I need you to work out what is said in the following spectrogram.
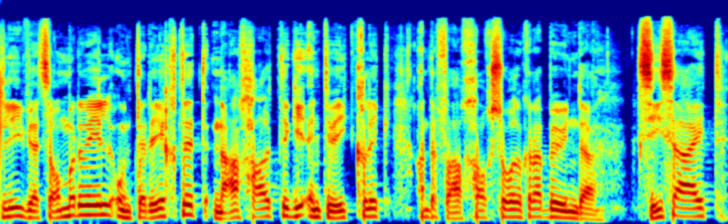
Livia Sommerwil unterrichtet nachhaltige Entwicklung an der Fachhochschule Graubünden. Sie sagt,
